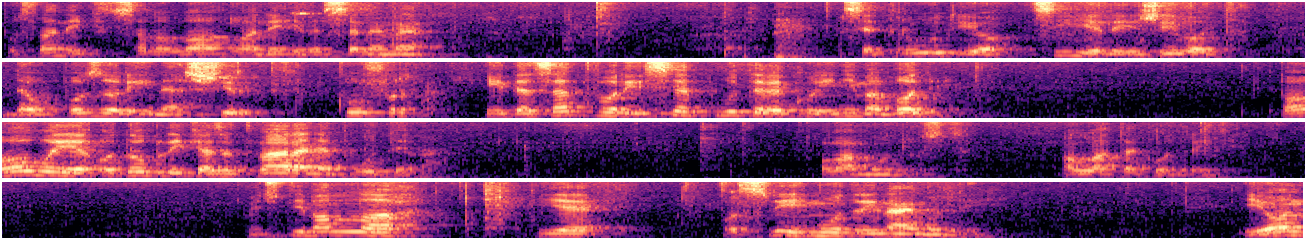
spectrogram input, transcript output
Poslanik sallallahu alaihi ve selleme se trudio cijeli život da upozori na širk, kufr i da zatvori sve puteve koji njima vode. Pa ovo je od oblika zatvaranja puteva. Ova mudrost. Allah tako odredi. Međutim, Allah je od svih mudri najmudriji. I on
